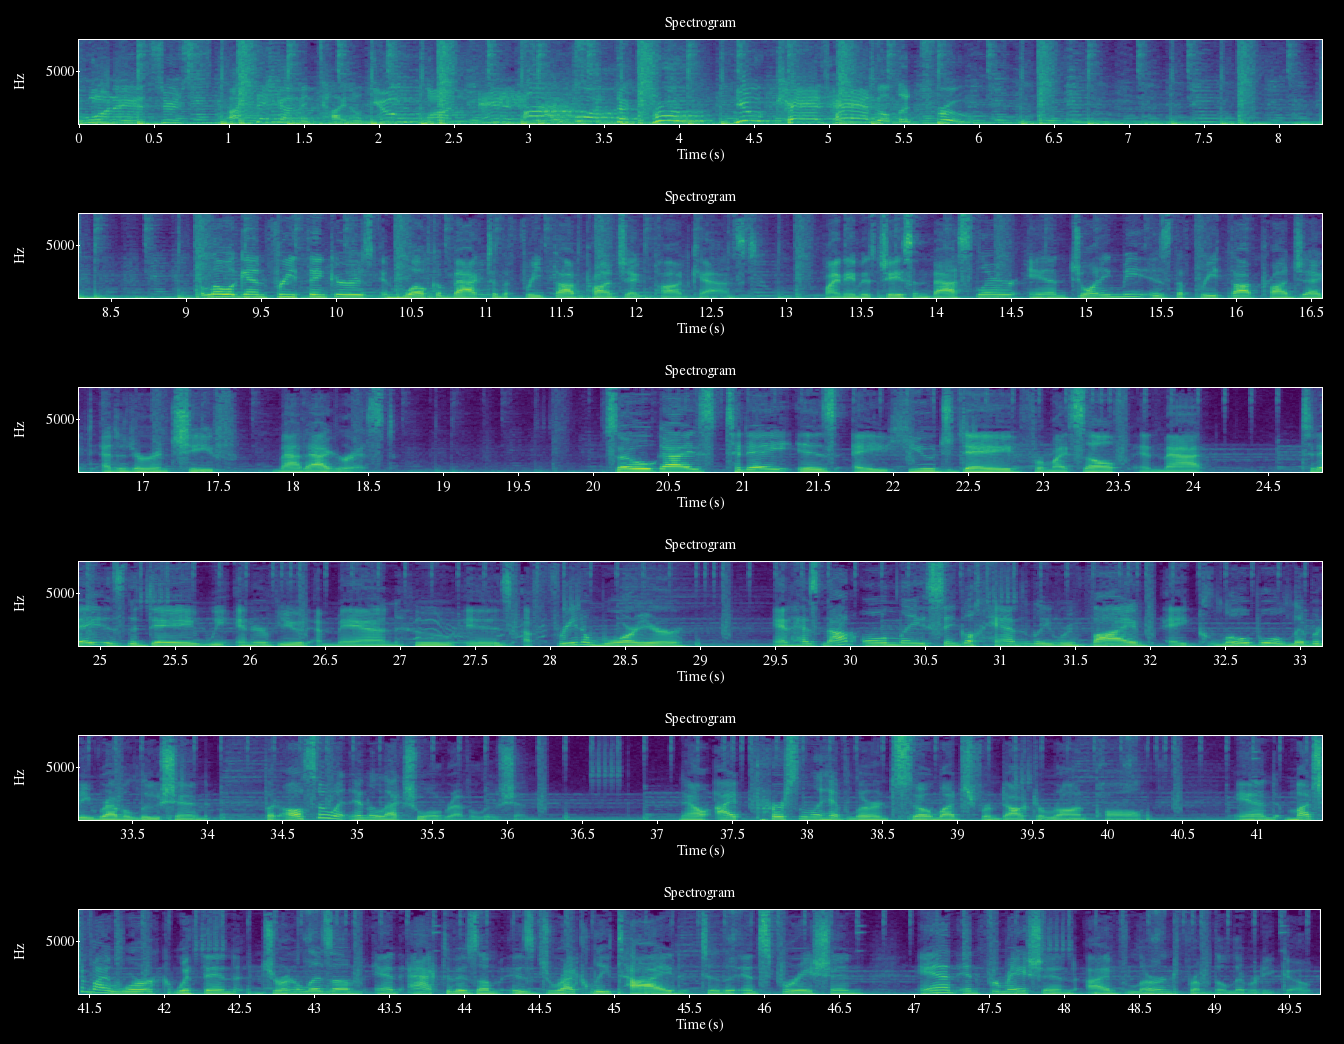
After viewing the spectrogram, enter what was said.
You want answers? I think I'm entitled. You want answers? I want the truth. You can't handle the truth. Hello again, free thinkers, and welcome back to the Free Thought Project podcast. My name is Jason Bassler, and joining me is the Free Thought Project editor-in-chief, Matt Agorist. So guys, today is a huge day for myself and Matt. Today is the day we interviewed a man who is a freedom warrior and has not only single-handedly revived a global liberty revolution, but also an intellectual revolution. Now, I personally have learned so much from Dr. Ron Paul, and much of my work within journalism and activism is directly tied to the inspiration and information I've learned from the Liberty Goat.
